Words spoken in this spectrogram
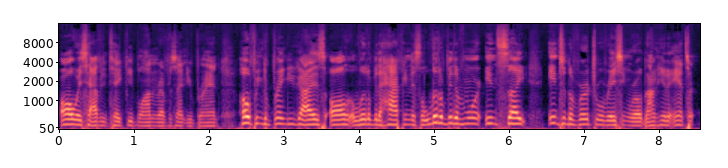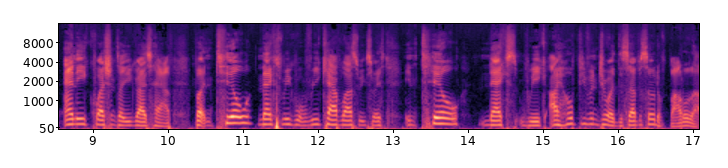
always happy to take people on and represent your brand. Hoping to bring you guys all a little bit of happiness, a little bit of more insight into the virtual racing world. I'm here to answer any questions that you guys have. But until next week, we'll recap last week's race. Until next week, I hope you've enjoyed this episode of Bottled Up.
